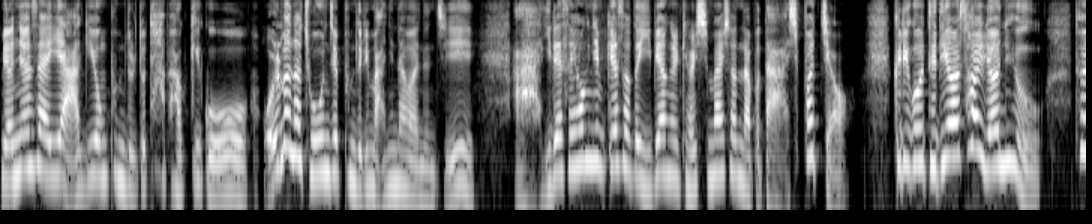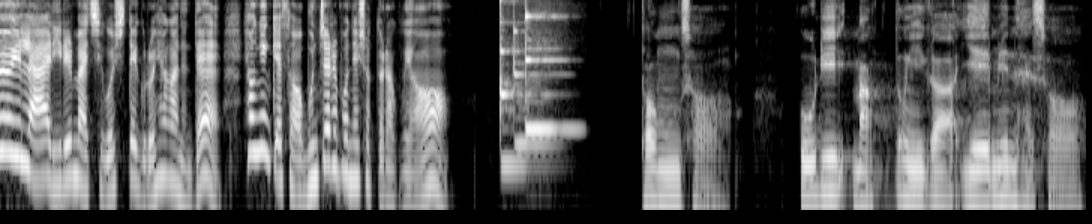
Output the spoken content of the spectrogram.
몇 년 사이에 아기 용품들도 다 바뀌고 얼마나 좋은 제품들이 많이 나왔는지 아 이래서 형님께서도 입양을 결심하셨나 보다 싶었죠. 그리고 드디어 설 연휴 토요일 날 일을 마치고 시댁으로 향하는데 형님께서 문자를 보내셨더라고요. 동서, 우리 막둥이가 예민해서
